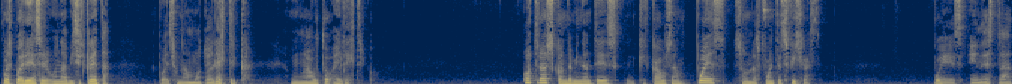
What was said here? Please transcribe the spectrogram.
Pues podría ser una bicicleta, pues una moto eléctrica, un auto eléctrico. Otros contaminantes que causan, pues, son las fuentes fijas. Pues en esta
